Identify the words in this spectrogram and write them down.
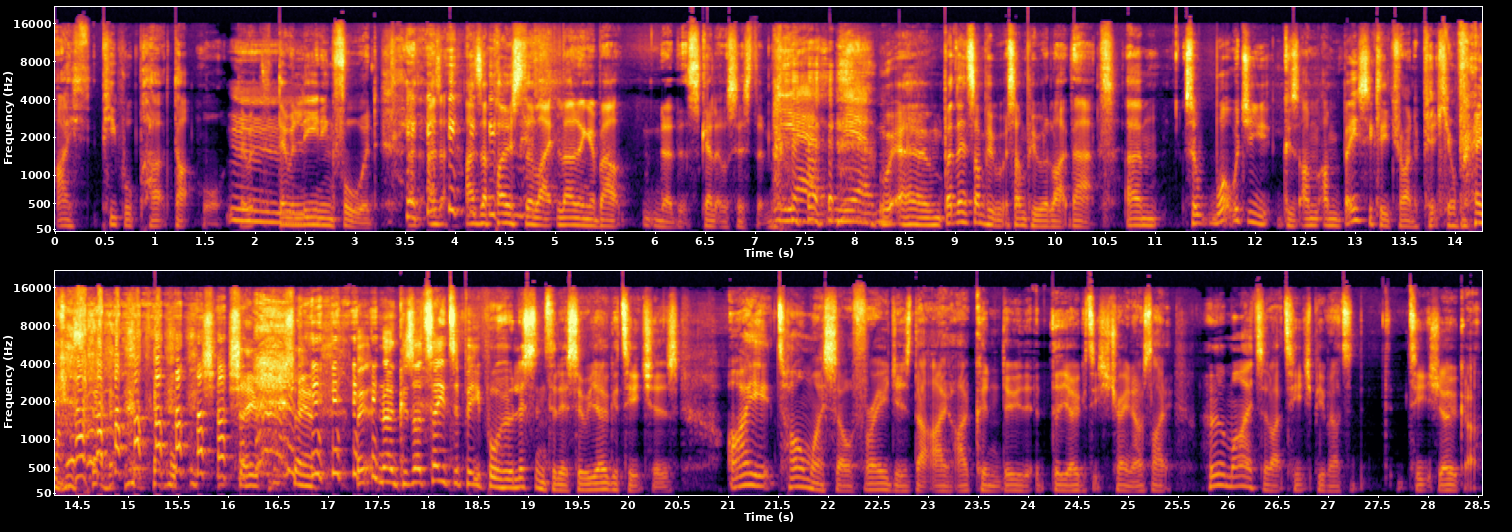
I people perked up more. They, were, they were leaning forward, as, as, as opposed to like learning about you know the skeletal system. Yeah, yeah. Um, but then some people, some people are like that. Um, so what would you? Because I'm, I'm basically trying to pick your brains. Shame, shame. But no, because I'd say to people who listen to this, who are yoga teachers, I told myself for ages that I, I couldn't do the, the yoga teacher training. I was like, who am I to like teach people how to t- teach yoga,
